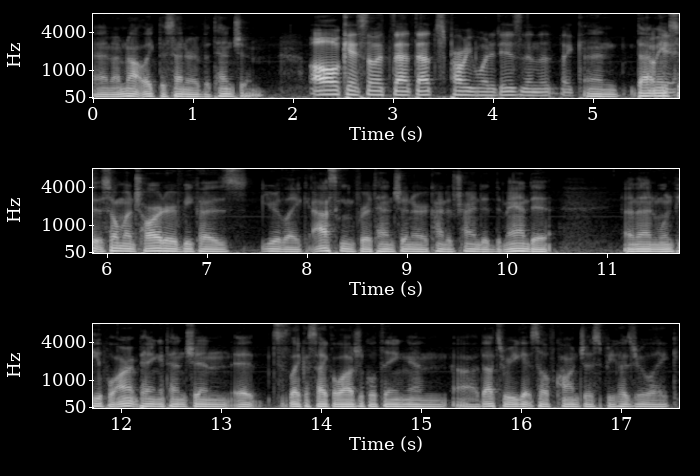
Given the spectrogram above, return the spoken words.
and I'm not like the center of attention, Oh, okay. So it's that that's probably what it is. Then the, like and that makes it so much harder because you're like asking for attention or kind of trying to demand it, and then when people aren't paying attention, it's like a psychological thing, and uh, that's where you get self conscious because you're like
